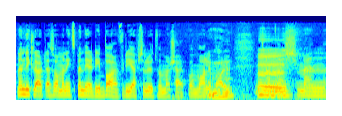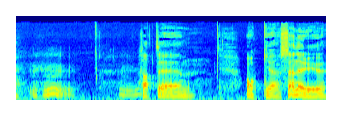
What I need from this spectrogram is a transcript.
Men det är klart, alltså, om man inte spenderar det i baren, för det är ju absolut vad man kör på en vanlig bar annars. Men, mhm. Så att, eh, och eh, sen är det ju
